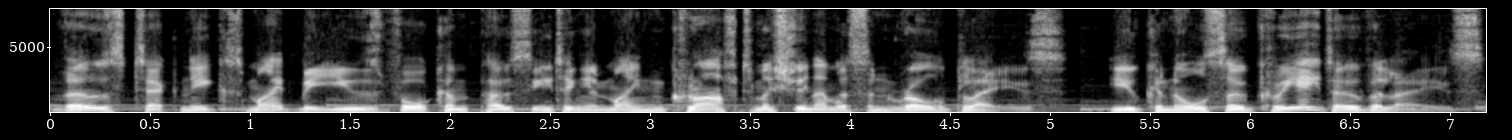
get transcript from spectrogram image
Those techniques might be used for compositing in Minecraft machinimas and roleplays. You can also create overlays,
